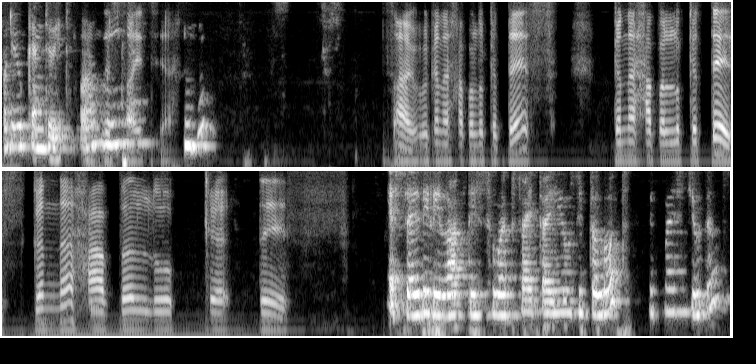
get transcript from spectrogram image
Or you can do it for me. Side, yeah. Mm -hmm. So we're gonna have a look at this. Gonna have a look at this. Gonna have a look at this. Yes, I really love this website. I use it a lot with my students.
